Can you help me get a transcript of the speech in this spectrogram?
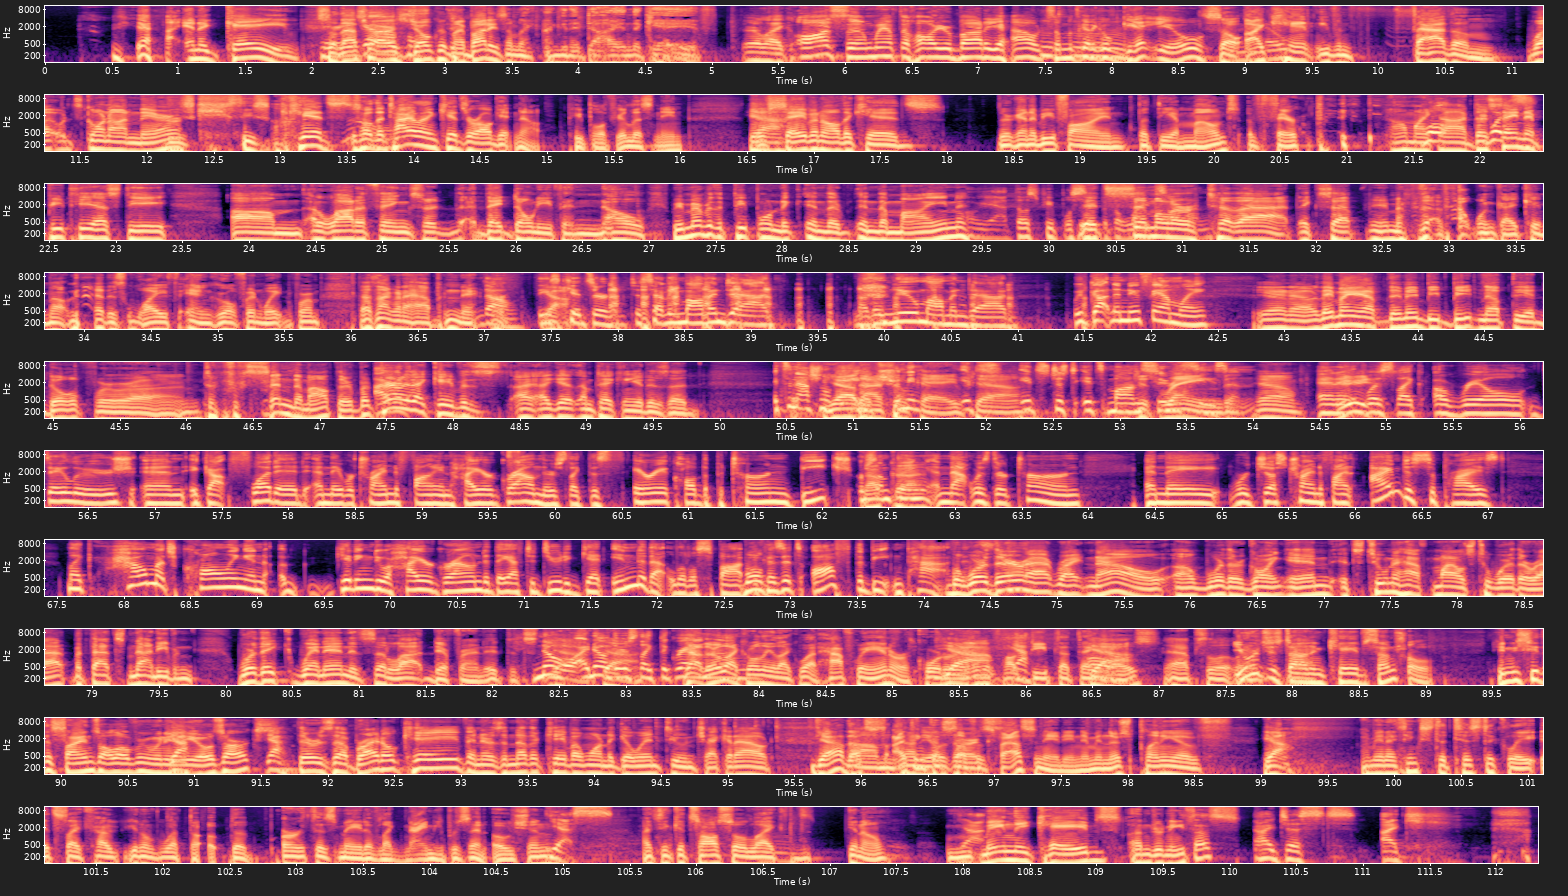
Yeah, in a cave. So There that's why I go. was joking with my buddies. I'm like, I'm gonna die in the cave. They're like, awesome. We have to haul your body out. Someone's got to go get you. So I can't even fathom what's going on there? These, these kids. So the Thailand kids are all getting out. People, if you're listening, they're Yeah. saving all the kids. They're going to be fine. But the amount of therapy. Oh my Well, God! They're saying that PTSD, um, a lot of things are they don't even know. Remember the people in the in the in the mine? Oh yeah, those people. Sit It's the similar on. to that, except you remember that, that one guy came out and had his wife and girlfriend waiting for him. That's not going to happen there. No, these Yeah. kids are just having mom and dad. Another new mom and dad. We've gotten a new family. You know, they may have they may be beating up the adult for uh, to for send them out there, but apparently would- that cave is. I, I guess I'm taking it as a It's a national Yeah, cave. national I mean, cave, It's, yeah. it's just it's monsoon rained, season. yeah. and it was like a real deluge, and it got flooded, and they were trying to find higher ground. There's like this area called the Pattaya Beach or Okay. something, and that was their turn, and they were just trying to find. I'm just surprised. Like how much crawling and uh, getting to a higher ground did they have to do to get into that little spot? Well- because it's off the beaten path. But where It's they're not- at right now, uh, where they're going in, it's two and a half miles to where they're at. But that's not even where they went in. It's a lot different. It, it's No, yeah, I know. yeah. There's like the grand. yeah, they're like only like what halfway in or a quarter Yeah. in of how Yeah. deep that thing yeah, goes. absolutely. You were just down Yeah. in Cave Central. Didn't you see the signs all over when you're in the Ozarks? Yeah, there's a Bridal Cave, and there's another cave I wanted to go into and check it out. Yeah, that's. Um, I think the that stuff is fascinating. I mean, there's plenty of. Yeah, I mean, I think statistically, it's like how you know what the the Earth is made of, like ninety percent ocean. Yes. I think it's also like you know Yeah. mainly caves underneath us. I just I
